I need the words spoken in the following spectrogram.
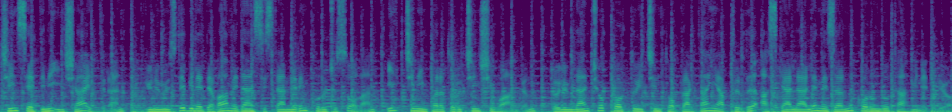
Çin Seddi'ni inşa ettiren, günümüzde bile devam eden sistemlerin kurucusu olan ilk Çin İmparatoru Qin Shi Huang'ın, ölümden çok korktuğu için topraktan yaptırdığı askerlerle mezarını korunduğu tahmin ediliyor.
